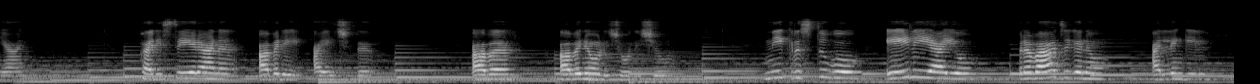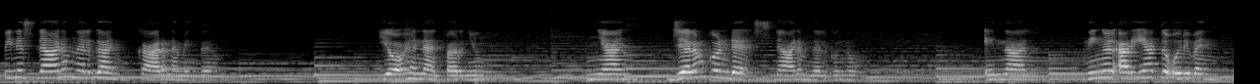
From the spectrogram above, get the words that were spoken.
ഞാൻ. ഫരിസേയരാണ് അവരെ അയച്ചത്. അവർ അവനോട് ചോദിച്ചു നീ ക്രിസ്തുവോ ഏലിയായോ പ്രവാചകനോ അല്ലെങ്കിൽ പിന്നെ സ്നാനം നൽകാൻ കാരണമെന്ത്? യോഹന്നാൻ പറഞ്ഞു ഞാൻ ജലം കൊണ്ട് സ്നാനം നൽകുന്നു. എന്നാൽ നിങ്ങൾ അറിയാത്ത ഒരുവൻ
